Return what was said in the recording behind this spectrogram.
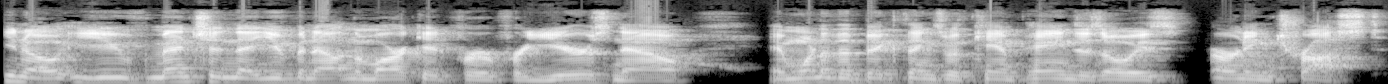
you know, you've mentioned that you've been out in the market for for years now, and one of the big things with campaigns is always earning trust.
